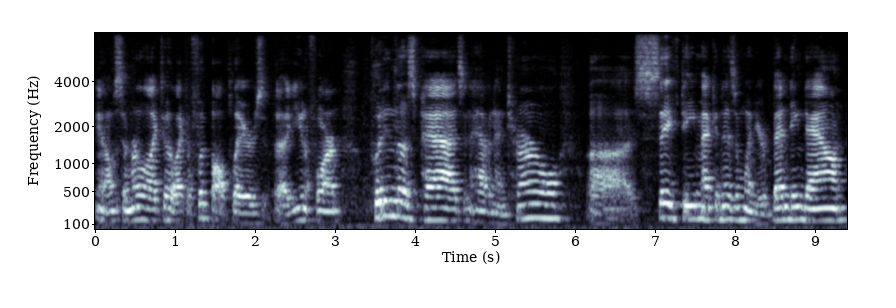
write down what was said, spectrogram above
you know, similar like to like a football player's uh, uniform, put in those pads and have an internal uh, safety mechanism when you're bending down.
